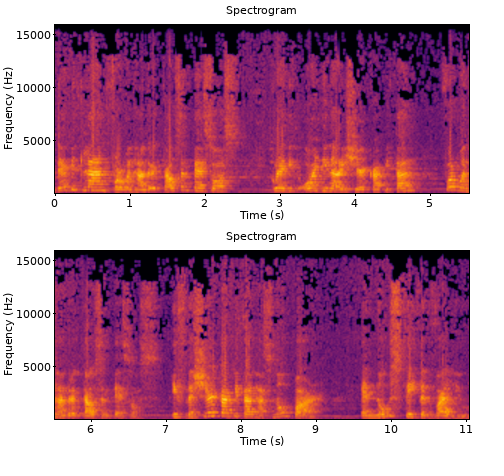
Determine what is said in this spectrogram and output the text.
Debit land for 100,000 pesos, credit ordinary share capital for 100,000 pesos. If the share capital has no par and no stated value,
